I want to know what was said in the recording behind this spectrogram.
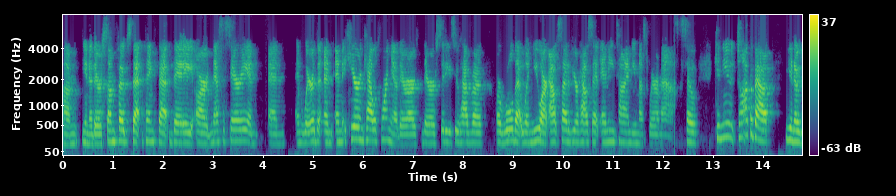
Um, you know, there are some folks that think that they are necessary and and and where the and, and here in California there are there are cities who have a, a rule that when you are outside of your house at any time you must wear a mask. So can you talk about you know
